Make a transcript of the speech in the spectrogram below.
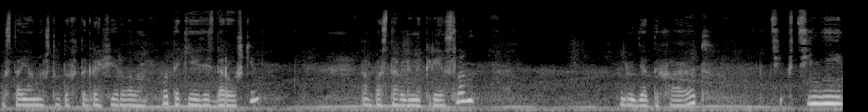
постоянно что-то фотографировала. Вот такие здесь дорожки. Там поставлены кресла. Люди отдыхают в тени.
